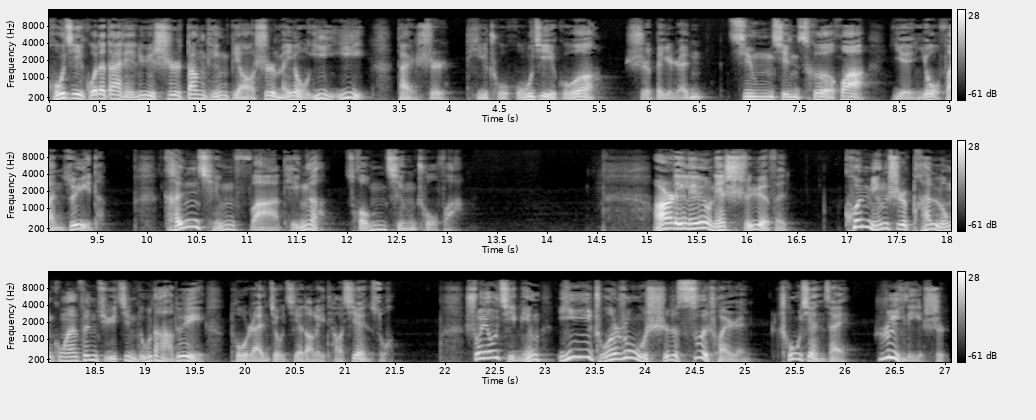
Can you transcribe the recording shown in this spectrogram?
胡继国的代理律师当庭表示没有异议，但是提出胡继国是被人精心策划引诱犯罪的，恳请法庭啊从轻处罚。二零零六年十月份，昆明市盘龙公安分局禁毒大队突然就接到了一条线索。说有几名衣着入时的四川人出现在瑞丽市，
